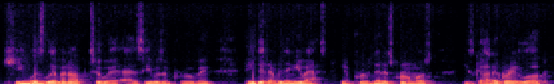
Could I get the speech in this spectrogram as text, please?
he was living up to it as he was improving. He did everything you asked. He improved in his promos. He's got a great look.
